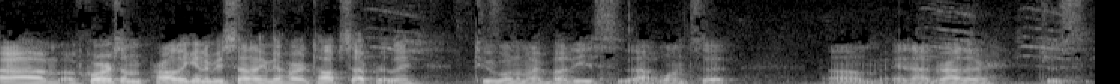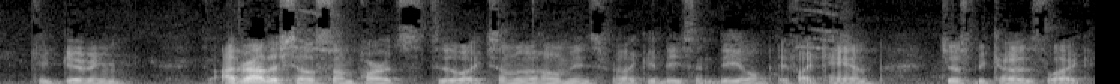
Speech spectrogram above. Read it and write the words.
Um, of course, I'm probably gonna be selling the hardtop separately to one of my buddies that wants it. Um, and I'd rather just keep giving. I'd rather sell some parts to like some of the homies for like a decent deal if I can, just because like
